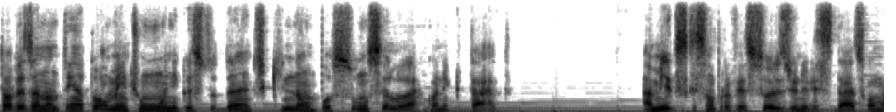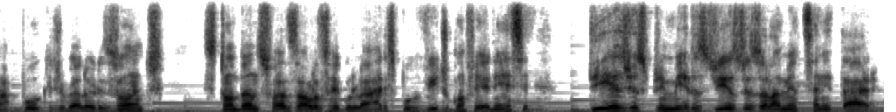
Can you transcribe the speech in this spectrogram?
Talvez eu não tenha atualmente um único estudante que não possua um celular conectado. Amigos que são professores de universidades como a PUC de Belo Horizonte estão dando suas aulas regulares por videoconferência desde os primeiros dias do isolamento sanitário.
